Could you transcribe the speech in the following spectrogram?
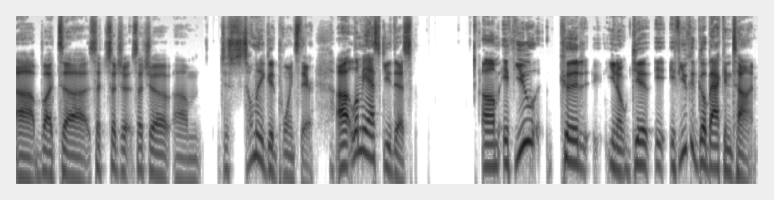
Uh, but uh, such such a such a um, just so many good points there. Uh, let me ask you this: um, if you could, you know, give if you could go back in time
